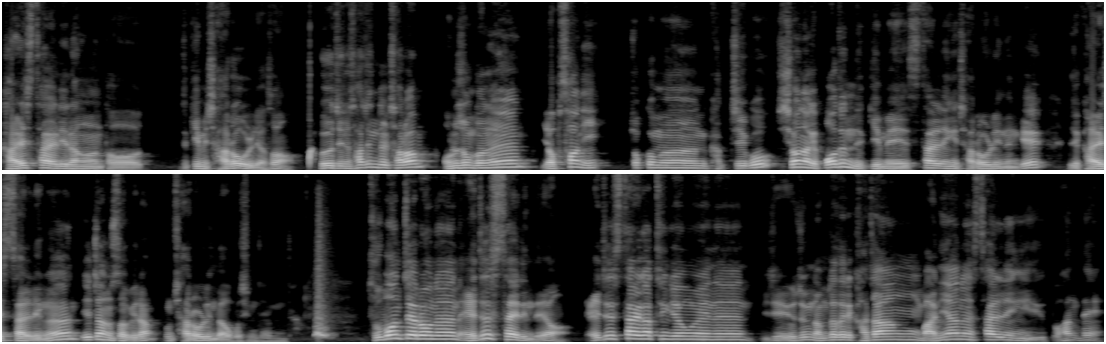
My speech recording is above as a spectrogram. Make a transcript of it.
가일 스타일이랑은 더 느낌이 잘 어울려서 보여지는 사진들처럼 어느 정도는 옆선이 조금은 각지고 시원하게 뻗은 느낌의 스타일링이 잘 어울리는 게 이제 가일 스타일링은 일자 눈썹이랑 좀 잘 어울린다고 보시면 됩니다. 두 번째로는 에즈 스타일인데요. 에즈 스타일 같은 경우에는 이제 요즘 남자들이 가장 많이 하는 스타일링이기도 한데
